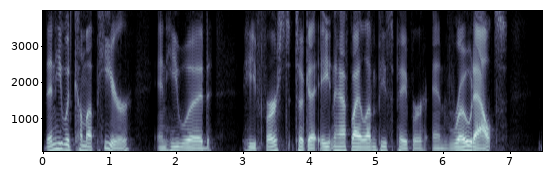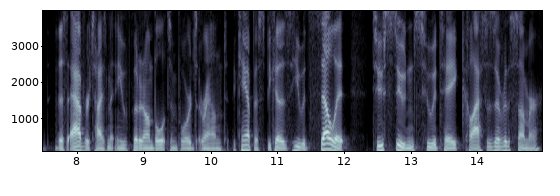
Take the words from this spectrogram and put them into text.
Then he would come up here and he would he first took a eight and a half by eleven piece of paper and wrote out this advertisement and he would put it on bulletin boards around the campus because he would sell it to students who would take classes over the summer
